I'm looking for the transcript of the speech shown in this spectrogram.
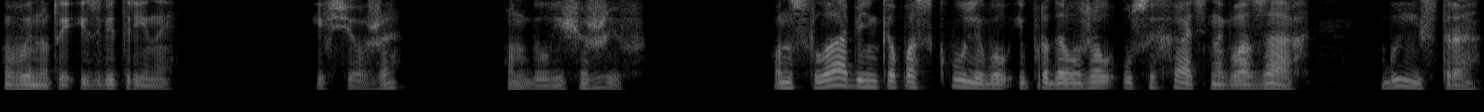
вынутый из витрины. И все же он был еще жив. Он слабенько поскуливал и продолжал усыхать на глазах. Быстро,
